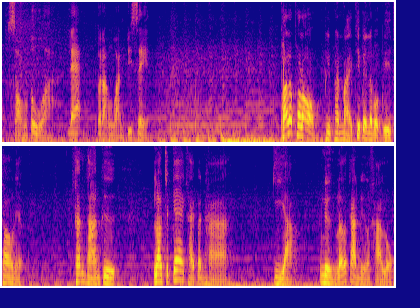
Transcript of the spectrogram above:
2 ตัว และรางวัลพิเศษเพราะแล้วพอเราออกผลิดพันธุ์ใหม่ที่เป็นระบบดิจิทัลเนี่ย คำถามคือเราจะแก้ไขปัญหากี่อย่างหนึ่งเราต้องการดึงราคาลง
